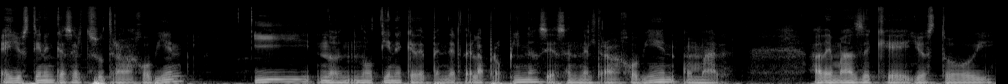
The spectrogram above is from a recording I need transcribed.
Ellos tienen que hacer su trabajo bien y no, no tiene que depender de la propina si hacen el trabajo bien o mal. Además de que yo estoy,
